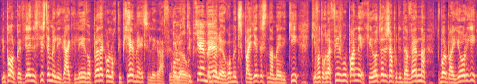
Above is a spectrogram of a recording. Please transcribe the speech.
Λοιπόν, παιδιά, ενισχύστε με λιγάκι. Λέει εδώ πέρα κολοχτυπιέμαι, έτσι λέει γράφει. δεν το λέω. Κολοχτυπιέμαι. Δεν το λέω εγώ με τις παγέτες στην Αμερική και οι φωτογραφίες μου πάνε χειρότερες από την ταβέρνα του Μπαρμπαγιώργη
